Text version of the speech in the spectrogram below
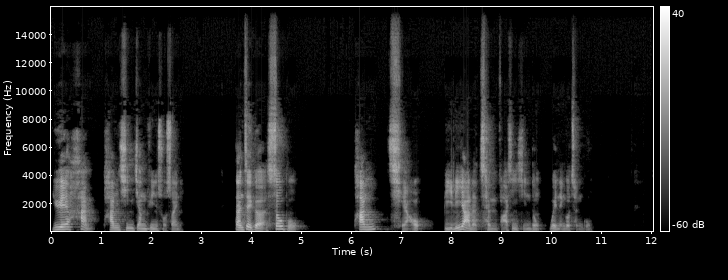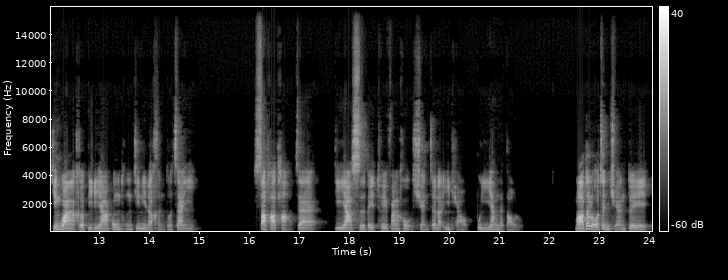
约翰·潘辛将军所率领，但这个搜捕潘乔·比利亚的惩罚性行动未能够成功。尽管和比利亚共同经历了很多战役，萨帕塔在迪亚斯被推翻后选择了一条不一样的道路。马德罗政权对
